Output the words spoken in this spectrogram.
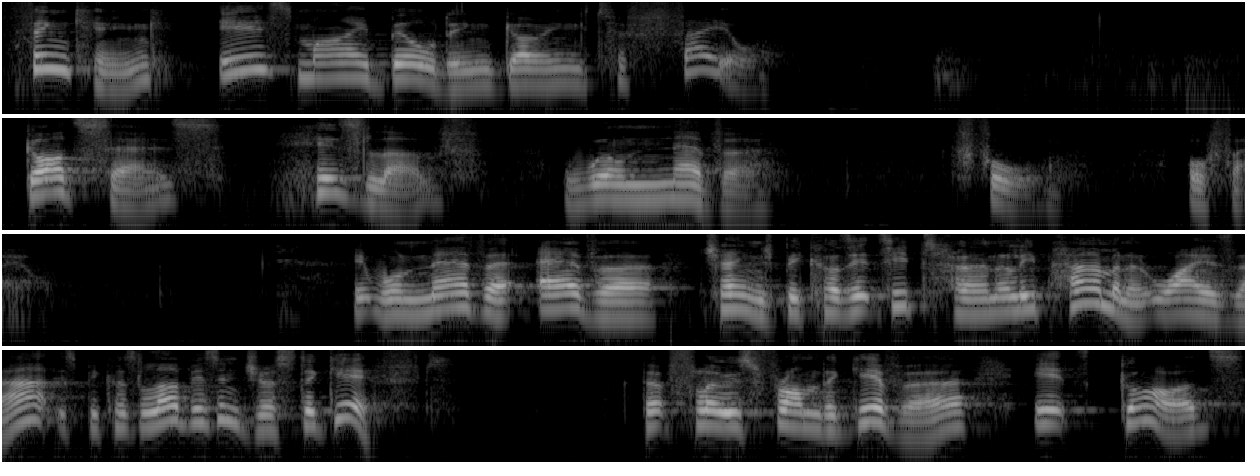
Thinking, is my building going to fail? God says his love will never fall or fail. It will never, ever change because it's eternally permanent. Why is that? It's because love isn't just a gift that flows from the giver, it's God's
